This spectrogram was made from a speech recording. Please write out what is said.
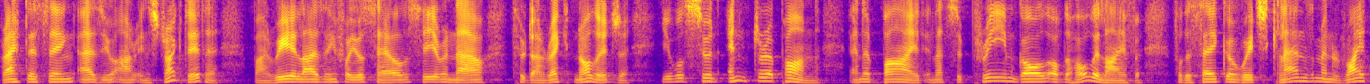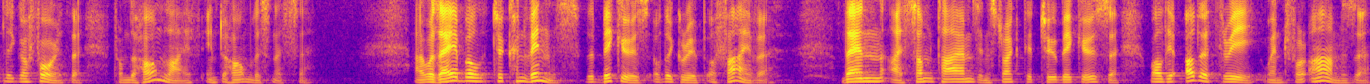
Practicing as you are instructed, by realizing for yourselves here and now through direct knowledge, you will soon enter upon and abide in that supreme goal of the holy life, for the sake of which clansmen rightly go forth from the home life into homelessness. I was able to convince the bhikkhus of the group of five then I sometimes instructed two bhikkhus, uh, while the other three went for alms, uh,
